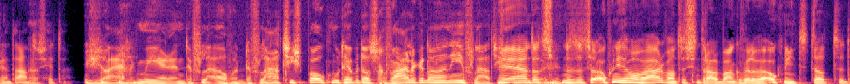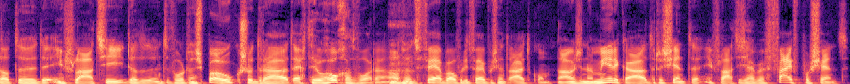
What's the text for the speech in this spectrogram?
2% aan te zitten. Dus je zou eigenlijk meer een defla over een deflatiespook moeten hebben. Dat is gevaarlijker dan een inflatie. Ja, dat is, dat is ook niet helemaal waar. Want de centrale banken willen we ook niet dat, dat de, de inflatie, dat het wordt een spook zodra het echt heel hoog gaat worden. Als mhm. het ver boven die 2% uitkomt. Nou is in Amerika, de recente inflatie zijn we 5%.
